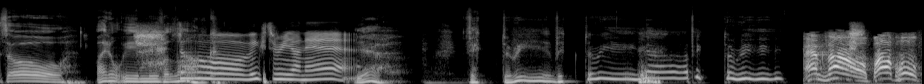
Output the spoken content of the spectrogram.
So, why don't we move そ along? う、ビクトリーだね。 Yeah. Victory, victory, yeah, victory. And now, Bob Hope's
